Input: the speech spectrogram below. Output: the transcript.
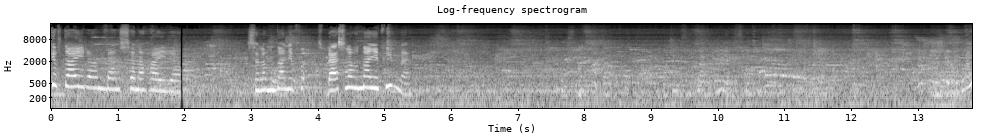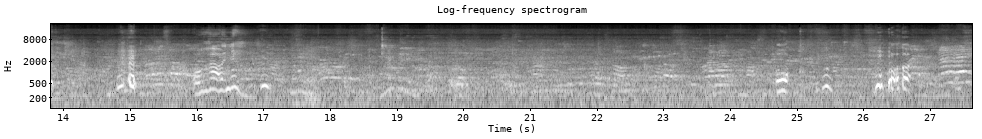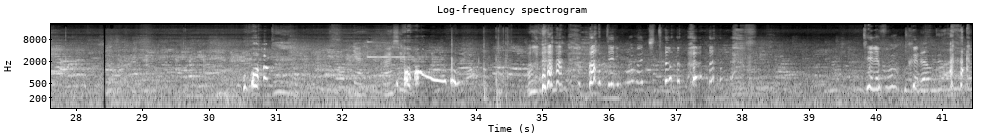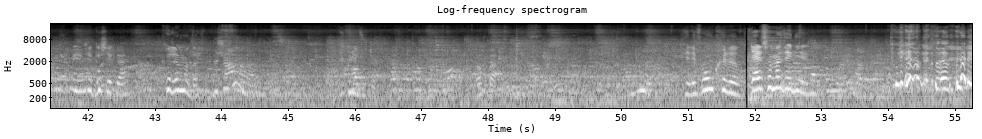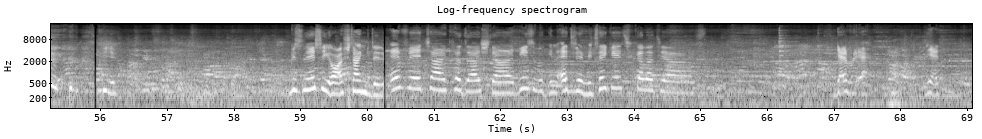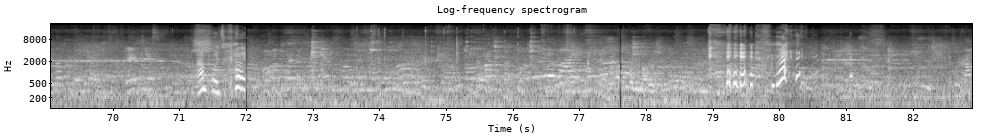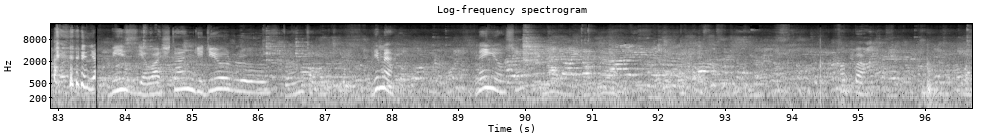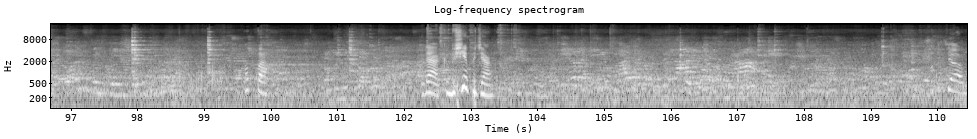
Köfte ayran ben sana hayran. Sana bundan yap ben sana bundan yapayım mı? Oha o ne? Telefon kırıldı. şaka şaka. Kırılmadı. Düşürdün mü? Hoppa. Telefon kırıldı. Gel sana deneyelim. İyi. Biz neyse yavaştan gidelim. Evet arkadaşlar biz bugün Edremit'e geç kalacağız. Gel buraya. Gel. Ben politika Biz yavaştan gidiyoruz. Değil mi? Ne yiyorsun? Hoppa. Bir dakika bir şey yapacağım. Yapacağım.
